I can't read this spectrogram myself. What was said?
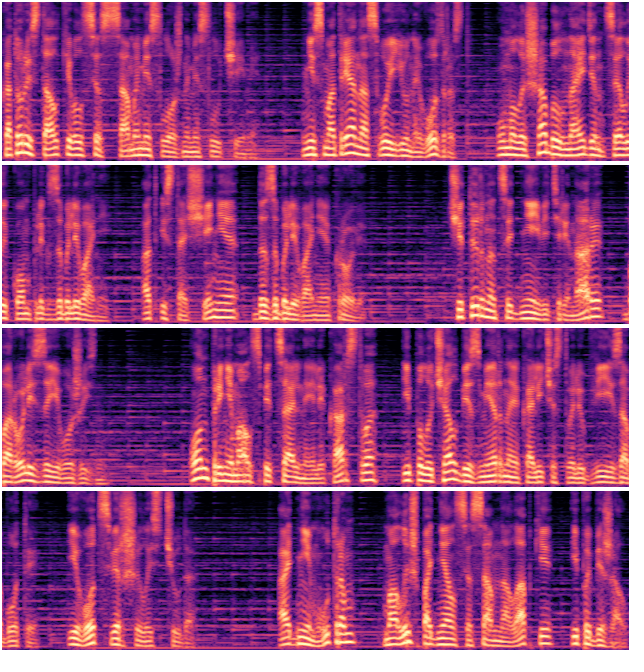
который сталкивался с самыми сложными случаями. Несмотря на свой юный возраст, у малыша был найден целый комплекс заболеваний, от истощения до заболевания крови. 14 дней ветеринары боролись за его жизнь. Он принимал специальные лекарства и получал безмерное количество любви и заботы, и вот свершилось чудо. Одним утром малыш поднялся сам на лапки и побежал.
